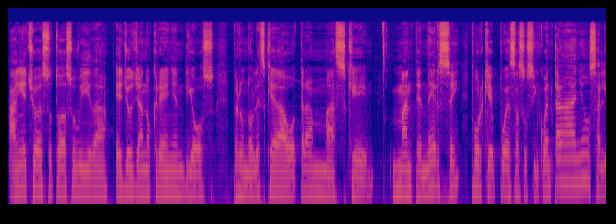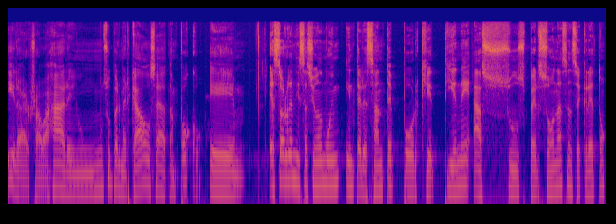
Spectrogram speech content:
Han hecho esto toda su vida, ellos ya no creen en Dios, pero no les queda otra más que mantenerse porque pues a sus 50 años salir a trabajar en un supermercado, o sea, tampoco. Eh, esta organización es muy interesante porque tiene a sus personas en secreto,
